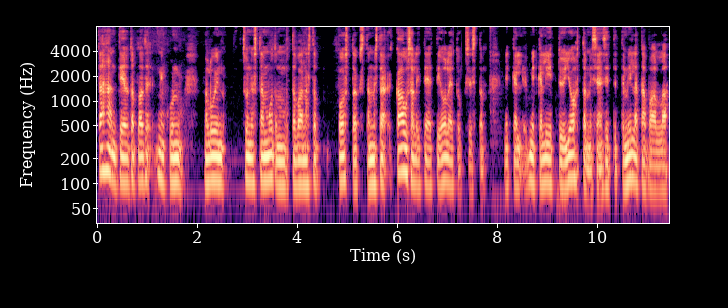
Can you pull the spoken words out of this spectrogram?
tähän tietyllä niin kun mä luin sun jostain muutama vuotta vanhasta postauksesta tämmöistä kausaliteettioletuksista, mitkä, mitkä liittyy johtamiseen sitten, että millä tavalla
